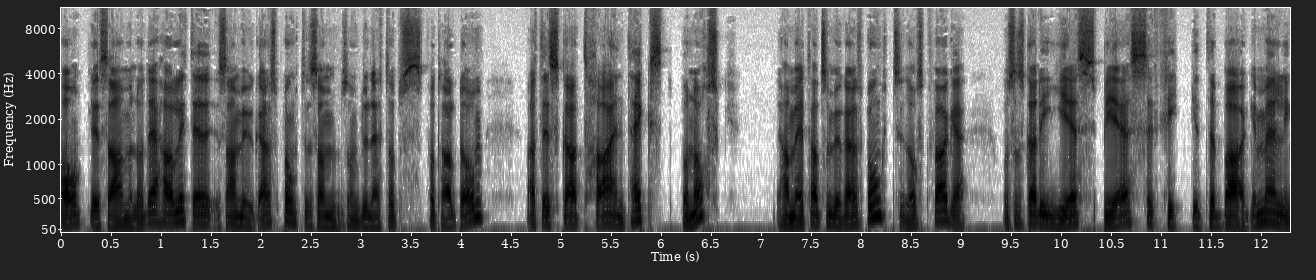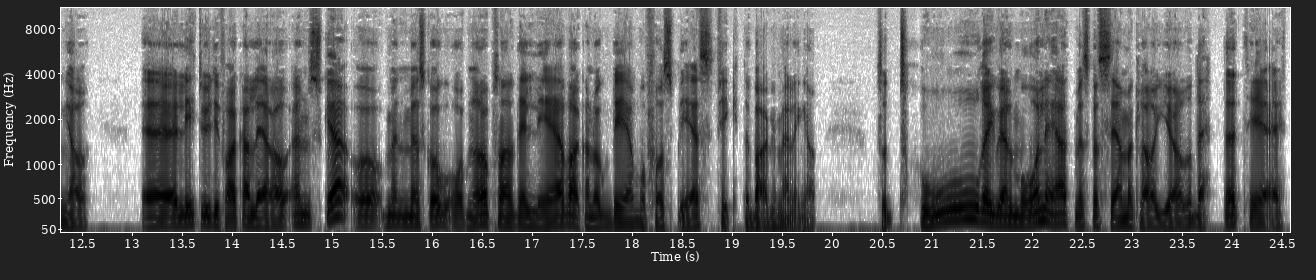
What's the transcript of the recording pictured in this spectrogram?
ordentlig sammen. Og det har litt det samme utgangspunktet som, som du nettopp fortalte om, at det skal ta en tekst på norsk, det har vi tatt som utgangspunkt i norskfaget, og så skal de gi spesifikke tilbakemeldinger eh, litt ut ifra hva lærer ønsker, og, men vi skal òg åpne det opp sånn at elever kan òg be om å få spesifikke tilbakemeldinger. Så tror jeg vel målet er at vi skal se om vi klarer å gjøre dette til et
